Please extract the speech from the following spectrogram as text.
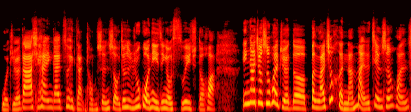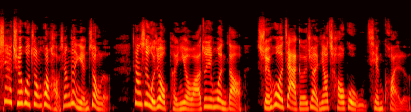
我觉得大家现在应该最感同身受，就是如果你已经有 Switch 的话，应该就是会觉得本来就很难买的健身环，现在缺货状况好像更严重了。像是我就有朋友啊，最近问到水货价格就已经要超过五千块了。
